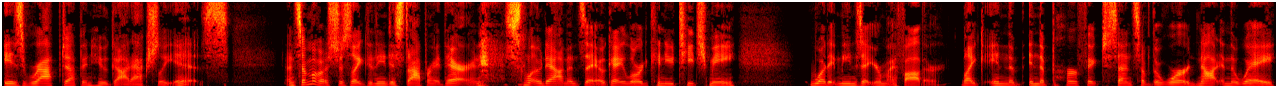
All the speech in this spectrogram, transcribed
is wrapped up in who God actually is. And some of us just like need to stop right there and slow down and say, okay, Lord, can you teach me what it means that you're my father? Like in the, in the perfect sense of the word, not in the way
